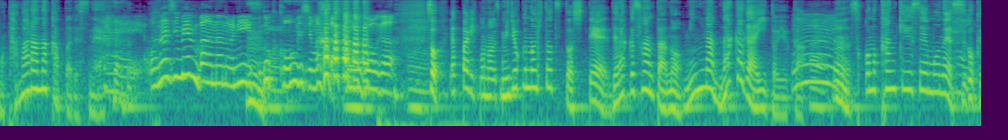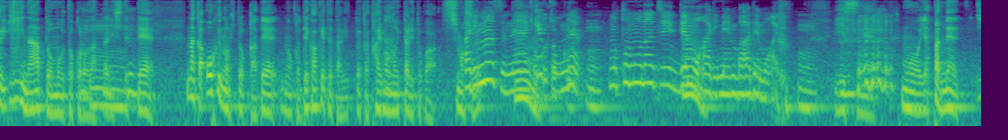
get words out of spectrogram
もうたまらなかったですね、はい、同じメンバーなのにうん。すごく興奮しました、この動画。うん そう。やっぱりこの魅力の一つとしてデラックスハンターのみんな仲がいいというか、ううん。んそこの関係性もねい。すごくいいなと思うところだったりしてて、なんかオフの日とかでなんか出かけてたりとか買い物行ったりとかします？ありますね、うん。結構ねうん。もう友達でもあり、メンバーでもあり。うん。いいっすね。もうやっぱねい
